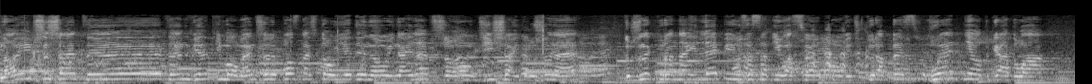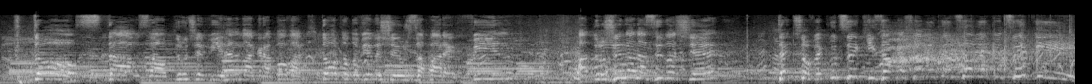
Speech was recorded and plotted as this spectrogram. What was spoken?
No i przyszedł e, ten wielki moment, żeby poznać tą jedyną i najlepszą dzisiaj drużynę. Drużynę, która najlepiej uzasadniła swoją odpowiedź, która bezbłędnie odgadła, kto stał za otruciem Wilhelma Grapowa. Kto, to dowiemy się już za parę chwil. A drużyna nazywa się Tęczowe Kucyki. Zapraszamy Tęczowe Kucyki!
